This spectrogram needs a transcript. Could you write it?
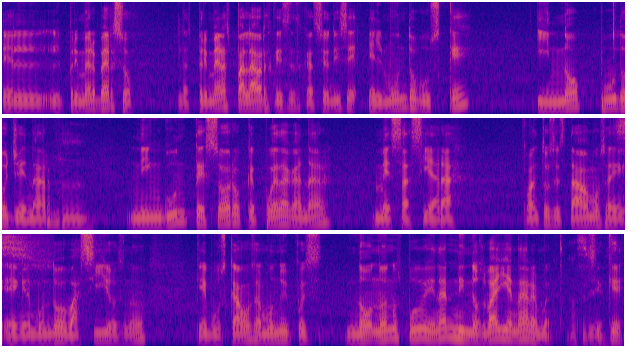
el primer verso, las primeras palabras que dice esta canción dice, el mundo busqué y no pudo llenarme. Ningún tesoro que pueda ganar me saciará. ¿Cuántos estábamos en, en el mundo vacíos, no? Que buscamos al mundo y pues no, no nos pudo llenar, ni nos va a llenar, hermano. Así Así, es. que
